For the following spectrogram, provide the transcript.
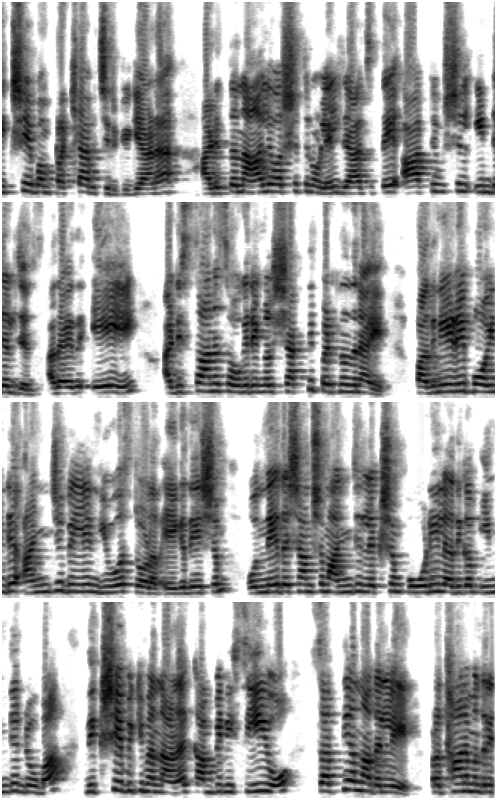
നിക്ഷേപം പ്രഖ്യാപിച്ചിരിക്കുകയാണ്. അടുത്ത നാല് വർഷത്തിനുള്ളിൽ രാജ്യത്തെ ആർട്ടിഫിഷ്യൽ ഇന്റലിജൻസ് അതായത് എ അടിസ്ഥാന സൗകര്യങ്ങൾ ശക്തിപ്പെടുത്തുന്നതിനായി പതിനേഴ് പോയിന്റ് അഞ്ച് ബില്യൺ യു എസ് ഡോളർ ഏകദേശം ഒന്നേ ദശാംശം അഞ്ച് ലക്ഷം കോടിയിലധികം ഇന്ത്യൻ രൂപ നിക്ഷേപിക്കുമെന്നാണ് കമ്പനി സിഇഒ സത്യ നദല്ലെ പ്രധാനമന്ത്രി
